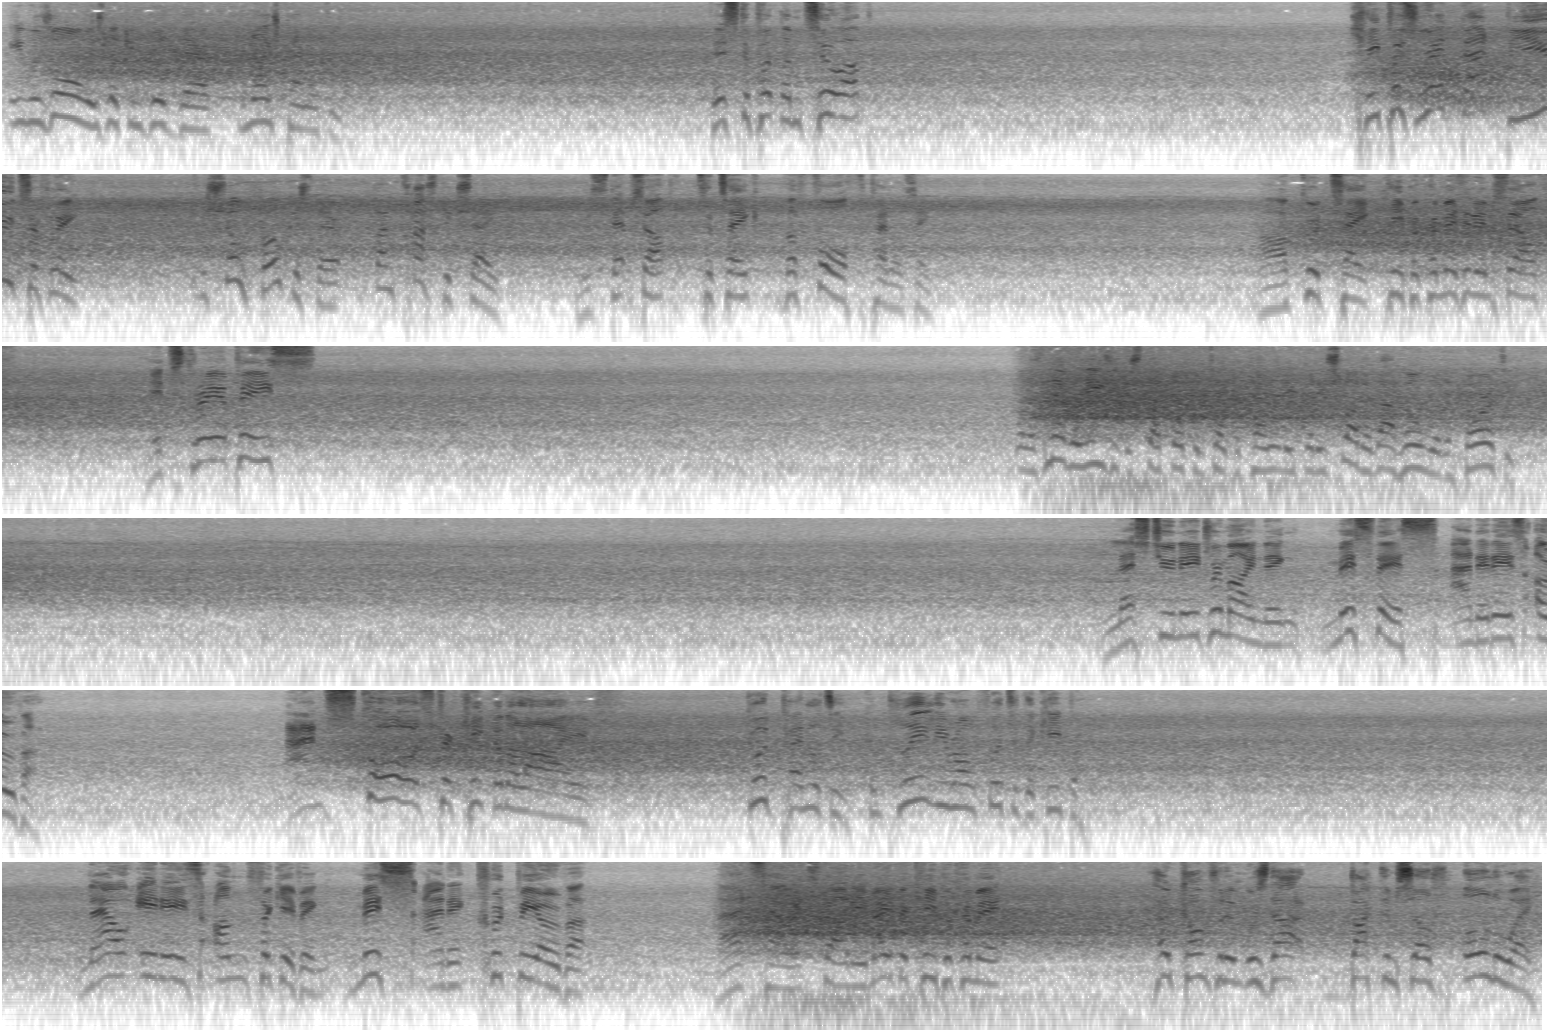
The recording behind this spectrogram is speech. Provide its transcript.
He was always looking good there. Nice penalty. This to put them two up. Keeper's read that beautifully. He was so focused there. Fantastic save. He steps up to take the fourth penalty. Ah, good take. Keeper committed himself. It's three apiece. Well, it's never easy to step up and take a penalty, but he slotted that home with authority. Lest you need reminding, miss this and it is over. And scores to keep them alive. Good penalty. Completely wrong-footed the keeper. Now it is unforgiving. Miss and it could be over. That's how it's done. He made the keeper commit. How confident was that? Backed himself all the way.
